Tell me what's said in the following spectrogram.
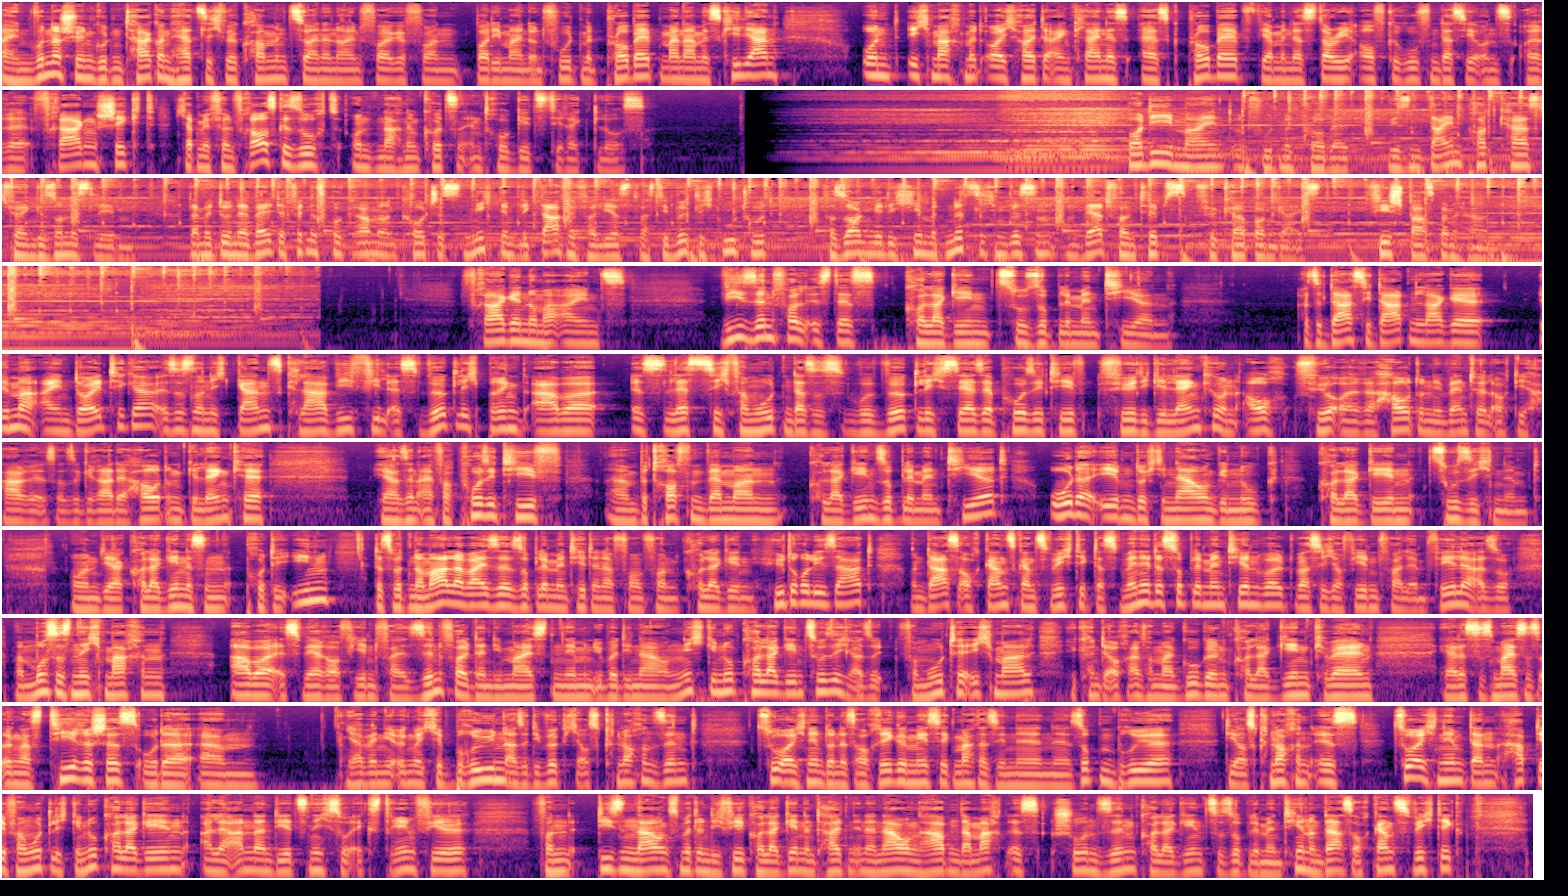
Einen wunderschönen guten Tag und herzlich willkommen zu einer neuen Folge von Body, Mind und Food mit ProBabe. Mein Name ist Kilian und ich mache mit euch heute ein kleines Ask ProBabe. Wir haben in der Story aufgerufen, dass ihr uns eure Fragen schickt. Ich habe mir fünf rausgesucht und nach einem kurzen Intro geht's direkt los. Body, Mind und Food mit ProBabe. Wir sind dein Podcast für ein gesundes Leben. Damit du in der Welt der Fitnessprogramme und Coaches nicht den Blick dafür verlierst, was dir wirklich gut tut, versorgen wir dich hier mit nützlichem Wissen und wertvollen Tipps für Körper und Geist. Viel Spaß beim Hören. Frage Nummer 1. Wie sinnvoll ist es, Kollagen zu supplementieren? Also da ist die Datenlage immer eindeutiger. Es ist noch nicht ganz klar, wie viel es wirklich bringt, aber es lässt sich vermuten, dass es wohl wirklich sehr, sehr positiv für die Gelenke und auch für eure Haut und eventuell auch die Haare ist. Also gerade Haut und Gelenke ja, sind einfach positiv äh, betroffen, wenn man Kollagen supplementiert oder eben durch die Nahrung genug Kollagen zu sich nimmt. Und ja, Kollagen ist ein Protein. Das wird normalerweise supplementiert in der Form von Kollagenhydrolysat. Und da ist auch ganz, ganz wichtig, dass wenn ihr das supplementieren wollt, was ich auf jeden Fall empfehle, also man muss es nicht machen, aber es wäre auf jeden Fall sinnvoll, denn die meisten nehmen über die Nahrung nicht genug Kollagen zu sich, also vermute ich mal. Ihr könnt ja auch einfach mal googeln, Kollagenquellen. Ja, das ist meistens irgendwas tierisches oder ähm, ja, wenn ihr irgendwelche Brühen, also die wirklich aus Knochen sind, zu euch nehmt und es auch regelmäßig macht, dass ihr eine, eine Suppenbrühe, die aus Knochen ist, zu euch nehmt, dann habt ihr vermutlich genug Kollagen. Alle anderen, die jetzt nicht so extrem viel von diesen Nahrungsmitteln, die viel Kollagen enthalten, in der Nahrung haben, da macht es schon Sinn, Kollagen zu supplementieren. Und da ist auch ganz wichtig,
